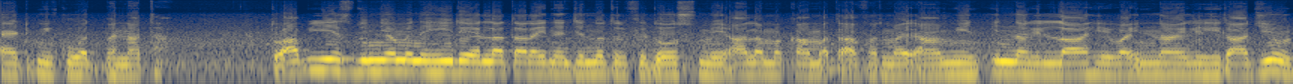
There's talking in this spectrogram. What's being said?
एटमी कुत बना था। तो अब ये इस दुनिया में नहीं रहे, अल्लाह ताला इन्हें जन्नतफरदोस में आला मकाम अता फरमाए, आमीन। इन्ना व इन्ना राजिउन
